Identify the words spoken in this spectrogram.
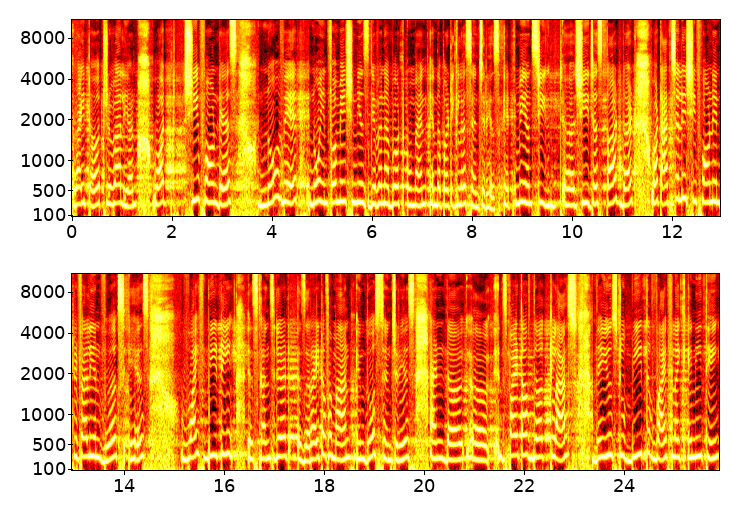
writer Trevelyan, what she found is nowhere no information is given about women in the particular centuries. It means she, uh, she just thought that what actually she found in Trevelyan works is wife beating is considered as a right of a man in those centuries. And uh, uh, in spite of the class they used to beat the wife like anything.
